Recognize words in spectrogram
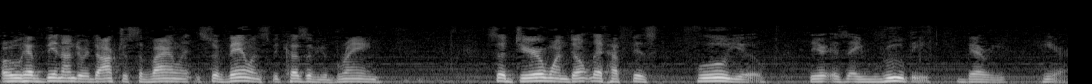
or who have been under a doctor's surveillance because of your brain. So, dear one, don't let Hafiz fool you. There is a ruby buried here.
